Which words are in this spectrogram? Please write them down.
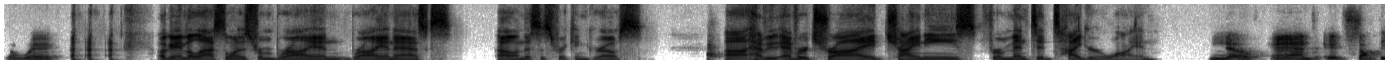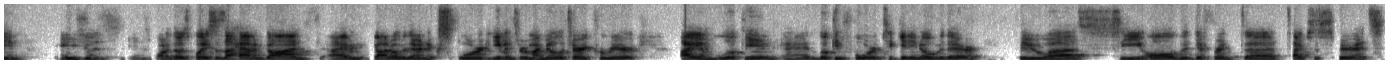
No way. okay, and the last one is from Brian. Brian asks, "Oh, and this is freaking gross. Uh, have you ever tried Chinese fermented tiger wine? No, and it's something. Asia is, is one of those places I haven't gone. I haven't gone over there and explored, even through my military career. I am looking and looking forward to getting over there to uh, see all the different uh, types of spirits.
